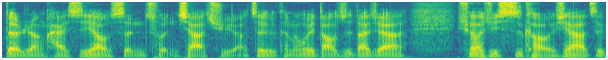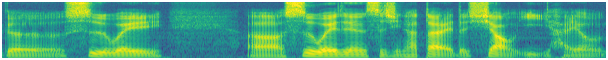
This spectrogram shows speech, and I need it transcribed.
的人还是要生存下去啊。这个可能会导致大家需要去思考一下这个示威，呃，示威这件事情它带来的效益，还有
